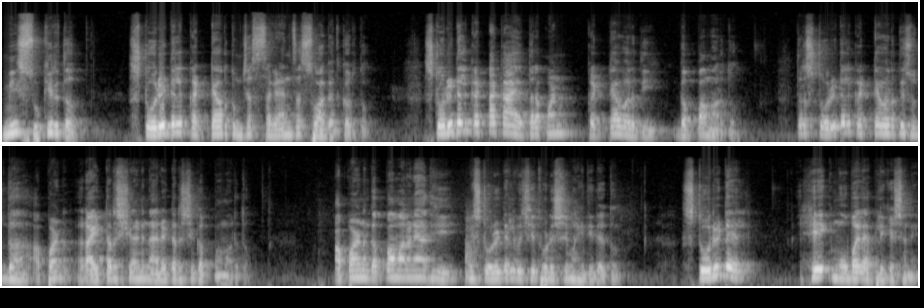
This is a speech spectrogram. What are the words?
मी सुकीर्त स्टोरीटेल कट्ट्यावर तुमच्या सगळ्यांचं स्वागत करतो. स्टोरीटेल कट्टा काय आहे? तर आपण कट्ट्यावरती गप्पा मारतो. तर स्टोरीटेल कट्ट्यावरती सुद्धा आपण रायटर्सशी आणि नॅरेटर्सशी गप्पा मारतो. आपण गप्पा मारण्याआधी मी स्टोरीटेलविषयी थोडीशी माहिती देतो. स्टोरीटेल हे एक मोबाईल ॲप्लिकेशन आहे.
